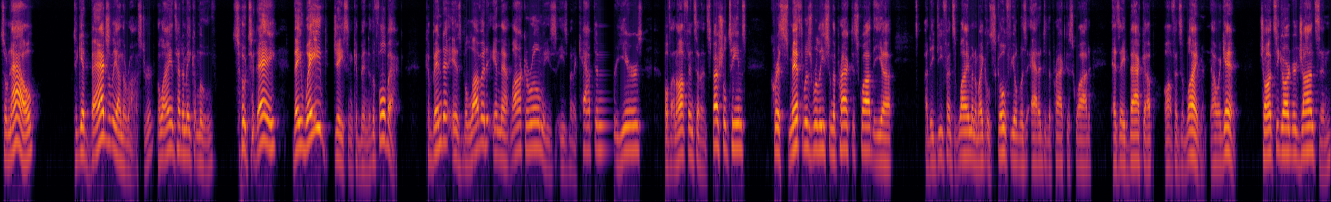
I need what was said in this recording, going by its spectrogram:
So now, to get Badgley on the roster, the Lions had to make a move. So today, they waived Jason Cabinda, the fullback. Cabinda is beloved in that locker room. He's he's been a captain for years, both on offense and on special teams. Chris Smith was released from the practice squad. The uh, uh, the defensive lineman, Michael Schofield, was added to the practice squad as a backup offensive lineman. Now, again, Chauncey Gardner Johnson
